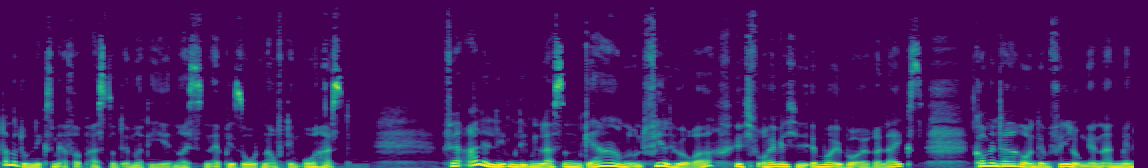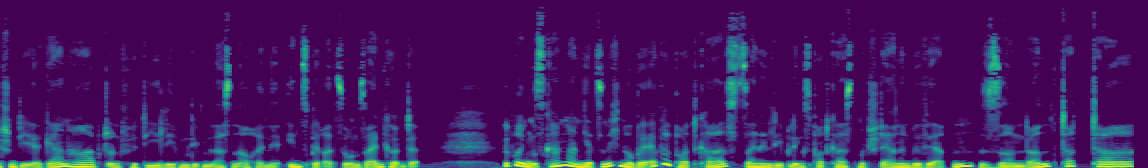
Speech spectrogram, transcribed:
damit du nichts mehr verpasst und immer die neuesten Episoden auf dem Ohr hast. Für alle Leben leben lassen gern und viel Hörer. Ich freue mich wie immer über eure Likes, Kommentare und Empfehlungen an Menschen, die ihr gern habt und für die Leben leben lassen auch eine Inspiration sein könnte. Übrigens kann man jetzt nicht nur bei Apple Podcasts seinen Lieblingspodcast mit Sternen bewerten, sondern tata,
